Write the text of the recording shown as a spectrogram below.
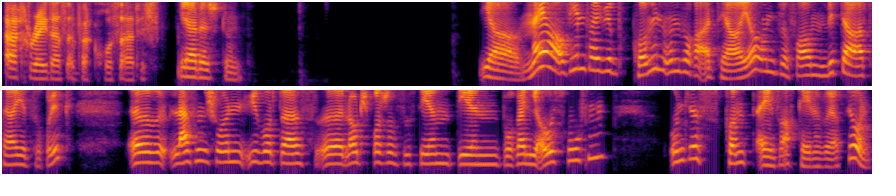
Ach, Raider ist einfach großartig. Ja, das stimmt. Ja, naja, auf jeden Fall, wir bekommen unsere Arterie und wir fahren mit der Arterie zurück, äh, lassen schon über das äh, Lautsprechersystem den Borelli ausrufen und es kommt einfach keine Reaktion.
